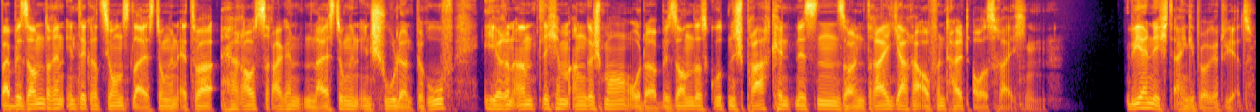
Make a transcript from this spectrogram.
Bei besonderen Integrationsleistungen, etwa herausragenden Leistungen in Schule und Beruf, ehrenamtlichem Engagement oder besonders guten Sprachkenntnissen sollen drei Jahre Aufenthalt ausreichen. Wer nicht eingebürgert wird.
